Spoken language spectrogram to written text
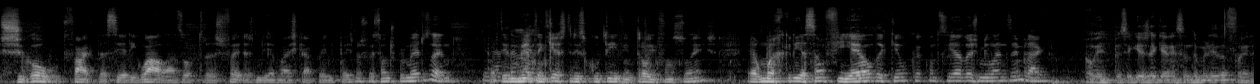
chegou de facto a ser igual às outras feiras medievais cá para aí no país, mas foi só nos primeiros anos. A partir do momento em Exatamente. que este executivo entrou em funções, é uma recriação fiel daquilo que acontecia há dois mil anos em Braga. Oh, eu pensei que dizer que era em Santa Maria da Feira,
